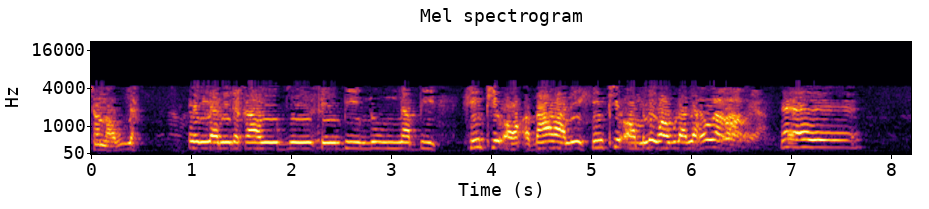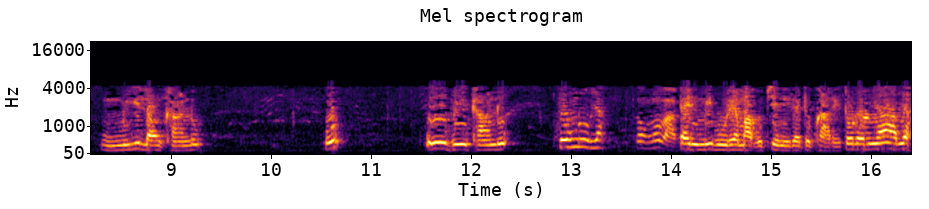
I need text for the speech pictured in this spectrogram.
ချမ်းသာဘူးလားအဲဒီကနေတကားကိုပြင်ဆင်ပြီးလူနပ်ပြီးဟင်းဖြစ်အောင်အသားကလေးဟင်းဖြစ်အောင်မလုပ်ရဘူးလားဗျာဟုတ်ရပါဗျာအဲမီးလောင်ခံလို့ဟုတ်အေးဘေးခံလို့သုံးလို့ဗျာ သုံးလို့ပါဗျာအဲ့ဒီမိဘူးထဲမှာကိုဖြစ်နေတဲ့ဒုက္ခတွေတော်တော်များဗျာ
